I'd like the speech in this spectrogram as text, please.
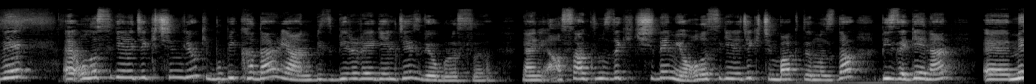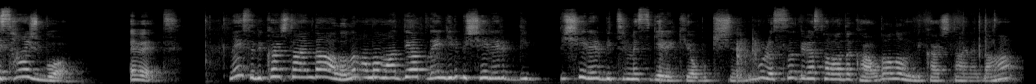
Ve e, olası gelecek için diyor ki bu bir kader yani biz bir araya geleceğiz diyor burası. Yani aslında aklımızdaki kişi demiyor. Olası gelecek için baktığımızda bize gelen e, mesaj bu. Evet. Neyse birkaç tane daha alalım ama maddiyatla ilgili bir şeyleri bir, bir şeyleri bitirmesi gerekiyor bu kişinin. Burası biraz havada kaldı. Alalım birkaç tane daha.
